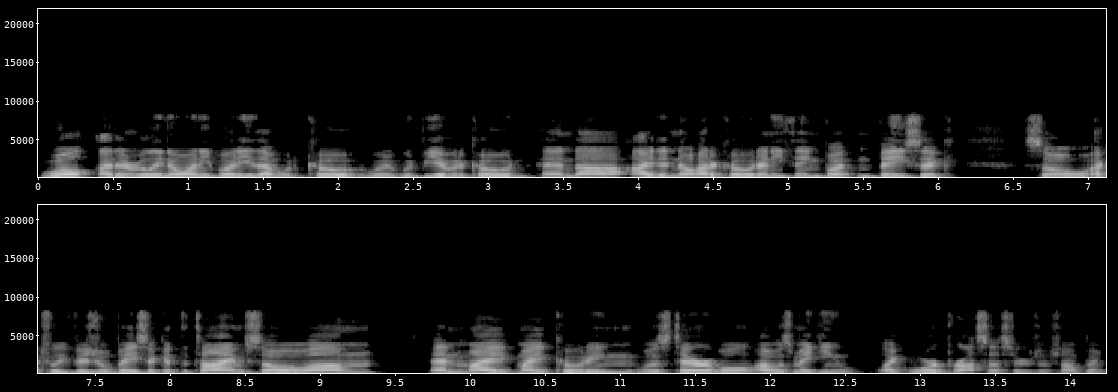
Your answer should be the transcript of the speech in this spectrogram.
well, I didn't really know anybody that would code would, would be able to code, and uh, I didn't know how to code anything but in Basic. So actually, Visual Basic at the time. So um, and my my coding was terrible. I was making like word processors or something,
